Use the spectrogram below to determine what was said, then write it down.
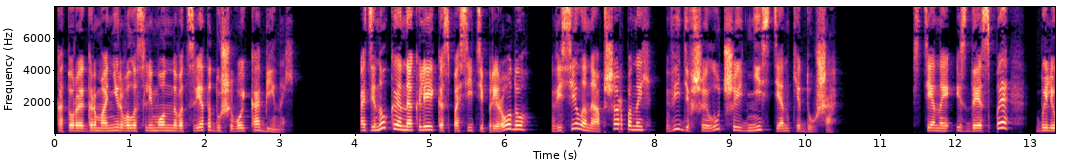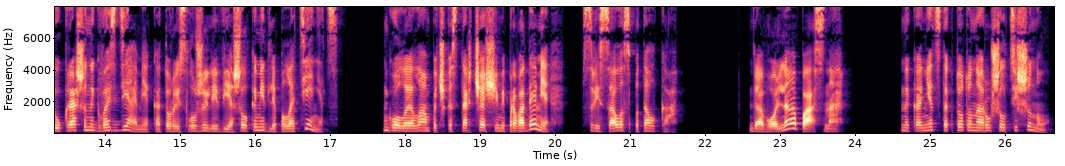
которая гармонировала с лимонного цвета душевой кабиной. Одинокая наклейка «Спасите природу» висела на обшарпанной, видевшей лучшие дни стенке душа. Стены из ДСП были украшены гвоздями, которые служили вешалками для полотенец. Голая лампочка с торчащими проводами свисала с потолка. «Довольно опасно». Наконец-то кто-то нарушил тишину.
